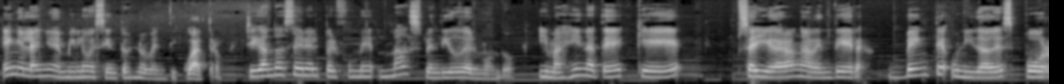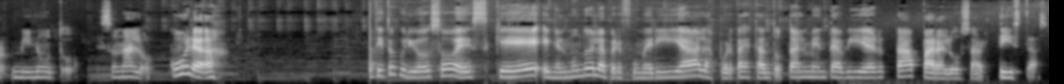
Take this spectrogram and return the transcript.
en el año de 1994, llegando a ser el perfume más vendido del mundo. Imagínate que se llegaran a vender 20 unidades por minuto. Es una locura datito curioso es que en el mundo de la perfumería las puertas están totalmente abiertas para los artistas.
